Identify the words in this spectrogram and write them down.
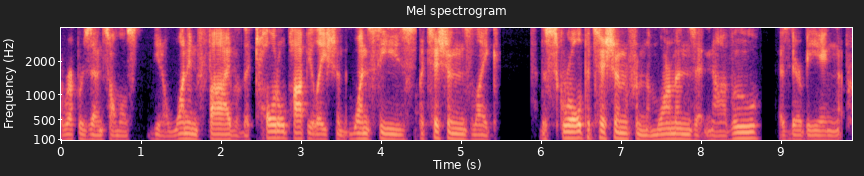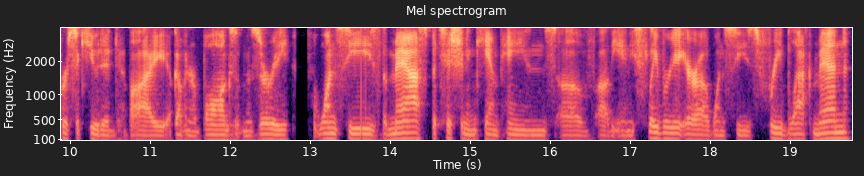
represents almost, you know, one in five of the total population. One sees petitions like the scroll petition from the Mormons at Nauvoo as they're being persecuted by Governor Boggs of Missouri. One sees the mass petitioning campaigns of uh, the anti slavery era. One sees free Black men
